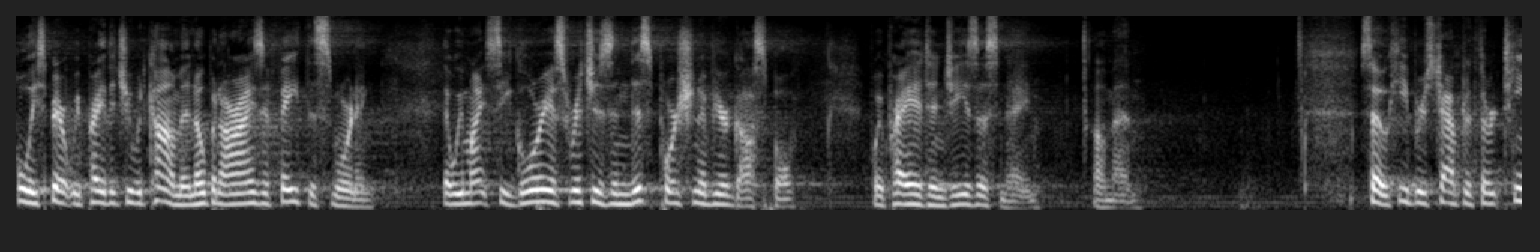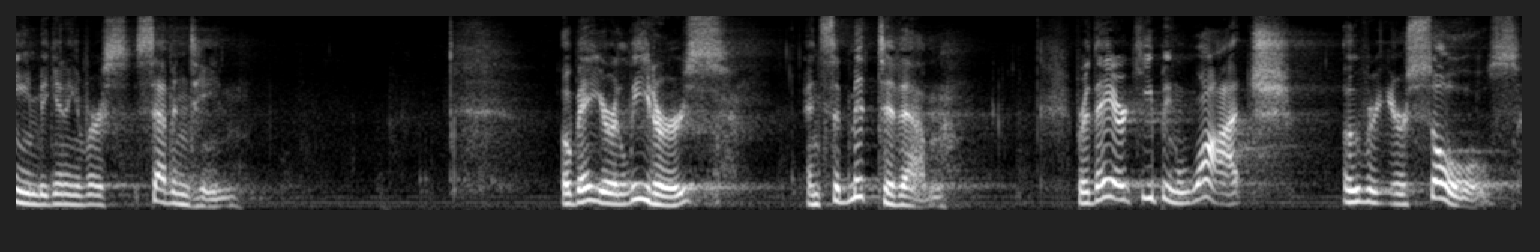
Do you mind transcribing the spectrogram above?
Holy Spirit, we pray that you would come and open our eyes of faith this morning, that we might see glorious riches in this portion of your gospel. We pray it in Jesus' name. Amen. So, Hebrews chapter 13, beginning in verse 17. Obey your leaders and submit to them, for they are keeping watch over your souls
